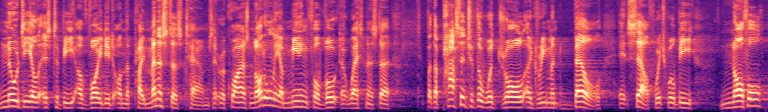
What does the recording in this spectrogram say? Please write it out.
no deal is to be avoided on the Prime Minister's terms. It requires not only a meaningful vote at Westminster, but the passage of the Withdrawal Agreement Bill itself, which will be novel,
